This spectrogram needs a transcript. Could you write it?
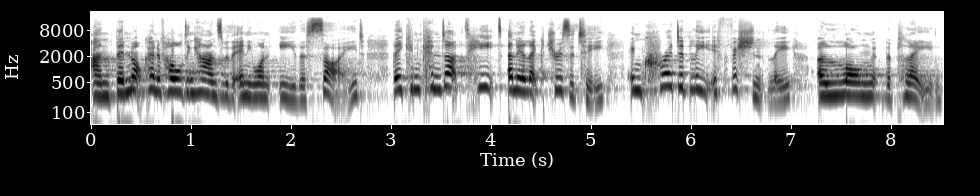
and they're not kind of holding hands with anyone either side, they can conduct heat and electricity incredibly efficiently along the plane.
